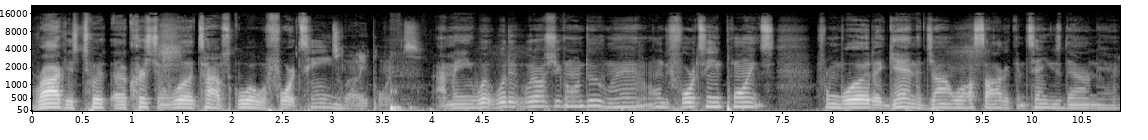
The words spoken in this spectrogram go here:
Rockets, twi- uh, Christian Wood, top scorer with fourteen. 20 points. I mean, what what what else you gonna do, man? Only fourteen points from Wood. Again, the John Wall saga continues down there.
